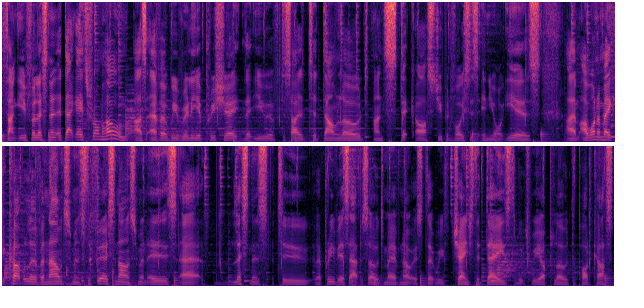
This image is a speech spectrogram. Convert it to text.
Thank you for listening to Decades from Home. As ever, we really appreciate that you have decided to download and stick our stupid voices in your ears. Um, I want to make a couple of announcements. The first announcement is uh, listeners to previous episodes may have noticed that we've changed the days which we upload the podcast.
